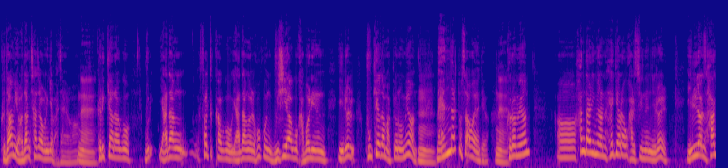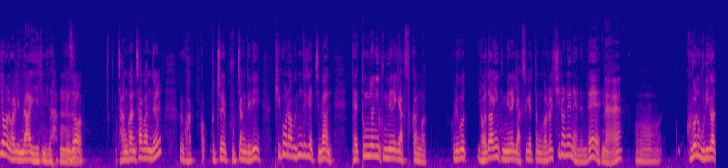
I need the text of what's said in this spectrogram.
그 다음에 여당 찾아오는 게 맞아요. 네. 그렇게 안 하고 우리 야당 설득하고 야당을 혹은 무시하고 가버리는 일을 국회에다 맡겨놓으면 음. 맨날 또 싸워야 돼요. 네. 그러면 어, 한 달이면 해결하고 갈 수 있는 일을 1년 4개월 걸린다 이 얘기입니다. 음. 그래서 장관 차관들 그리고 각 부처의 국장들이 피곤하고 힘들겠지만 대통령이 국민에게 약속한 것 그리고 여당이 국민에게 약속했던 거를 실현해 내는데 네. 어 그거는 우리가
